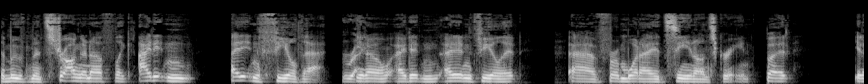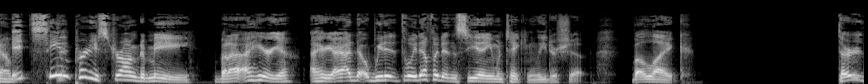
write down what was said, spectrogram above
The movement's strong enough. Like I didn't, I didn't feel that. Right. You know, I didn't, I didn't feel it uh, from what I had seen on screen. But you know, It seemed pretty strong to me, but I, I hear you. I hear you. I, we did. We definitely didn't see anyone taking leadership, but like, they're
